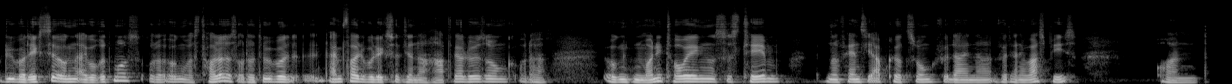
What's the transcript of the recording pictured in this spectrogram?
du, überlegst dir irgendeinen Algorithmus oder irgendwas Tolles oder du über, in deinem Fall überlegst du dir eine Hardwarelösung oder irgendein Monitoring-System mit einer fancy Abkürzung für deine, für deine Waspis. Und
